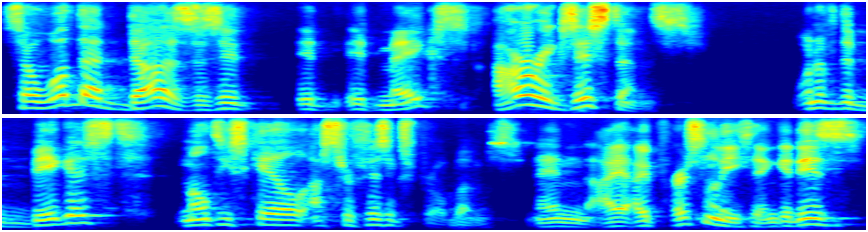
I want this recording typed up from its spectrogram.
So what that does is it, it, it makes our existence one of the biggest multi-scale astrophysics problems. And I, I personally think it is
